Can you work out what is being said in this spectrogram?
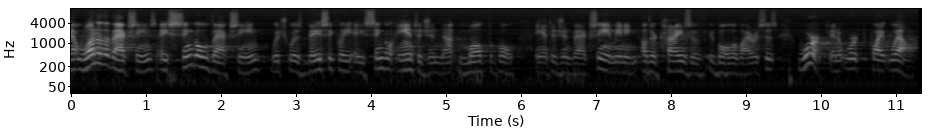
that one of the vaccines, a single vaccine, which was basically a single antigen, not multiple antigen vaccine, meaning other kinds of Ebola viruses, worked, and it worked quite well.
